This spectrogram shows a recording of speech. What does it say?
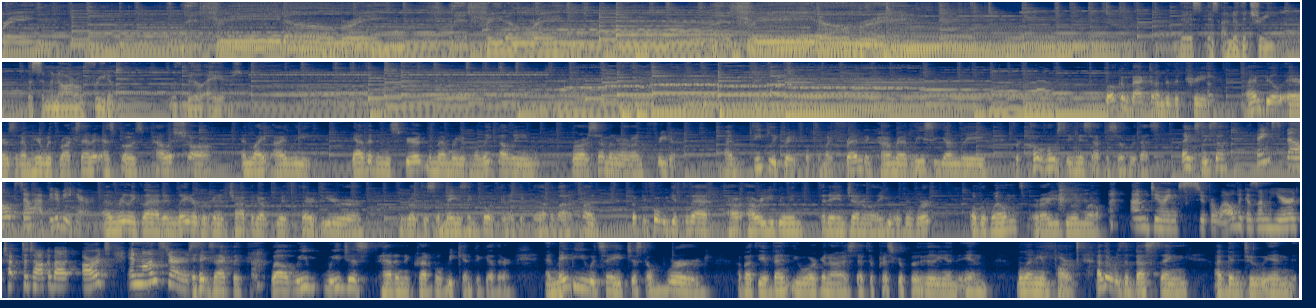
ring. Let freedom ring. Let freedom ring. Let freedom ring. This is Under the Tree, a seminar on freedom with Bill Ayers. Welcome back to Under the Tree. I'm Bill Ayers, and I'm here with Roxana Espos, Palace Shaw, and Light Ali, gathered in the spirit and the memory of Malik Alim for our seminar on freedom. I'm deeply grateful to my friend and comrade Lisa Yun Lee for co hosting this episode with us. Thanks, Lisa. Thanks, Bill. So happy to be here. I'm really glad. And later we're going to chop it up with Claire Dederer, who wrote this amazing book, and I think we'll have a lot of fun. But before we get to that, how, how are you doing today in general? Are you overworked, overwhelmed, or are you doing well? I'm doing super well because I'm here t- to talk about art and monsters. exactly. Well, we we just had an incredible weekend together, and maybe you would say just a word about the event you organized at the Pritzker Pavilion in Millennium Park. I thought it was the best thing I've been to in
